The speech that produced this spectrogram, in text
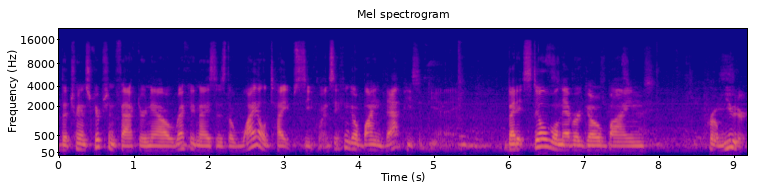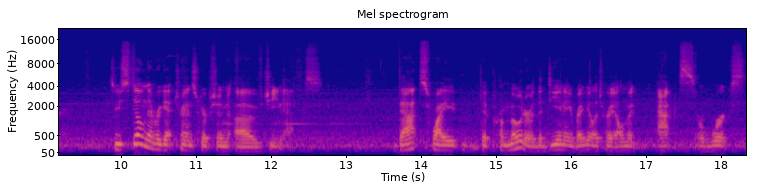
the transcription factor now recognizes the wild type sequence. It can go bind that piece of DNA, but it still will never go bind promuter. So you still never get transcription of gene X. That's why the promoter, the DNA regulatory element, acts or works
